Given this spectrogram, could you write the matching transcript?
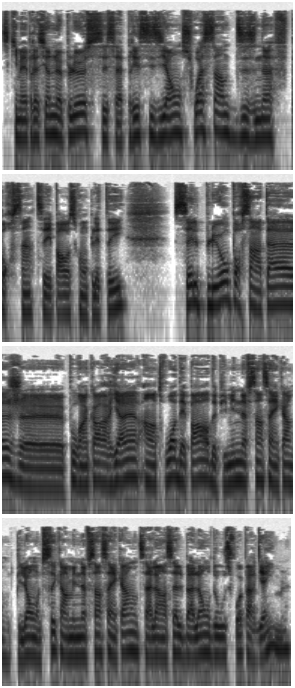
ce qui m'impressionne le plus, c'est sa précision, 79% de ses passes complétées. C'est le plus haut pourcentage euh, pour un corps arrière en trois départs depuis 1950. Puis là, on le sait qu'en 1950, ça lançait le ballon 12 fois par game.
